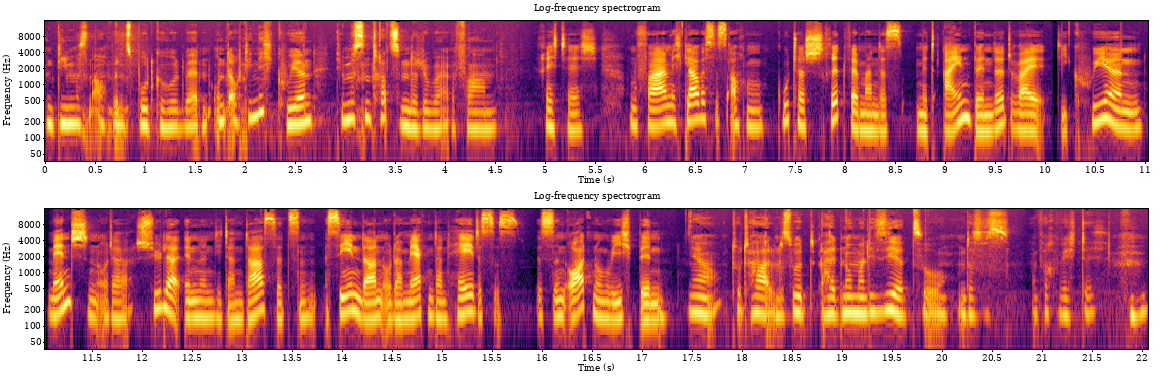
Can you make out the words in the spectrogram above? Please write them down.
Und die müssen auch mit ins Boot geholt werden. Und auch die nicht queeren, die müssen trotzdem darüber erfahren. Richtig. Und vor allem, ich glaube, es ist auch ein guter Schritt, wenn man das mit einbindet, weil die queeren Menschen oder SchülerInnen, die dann da sitzen, sehen dann oder merken dann, hey, das ist, ist in Ordnung, wie ich bin. Ja, total. Und es wird halt normalisiert, so. Und das ist einfach wichtig.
